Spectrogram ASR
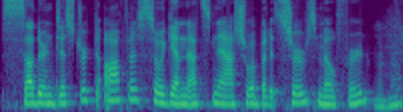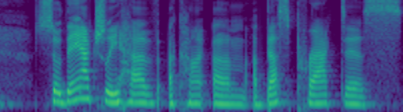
Southern District office, so again, that's Nashua, but it serves Milford. So they actually have a, um, a best practice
